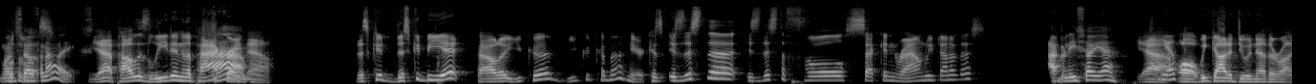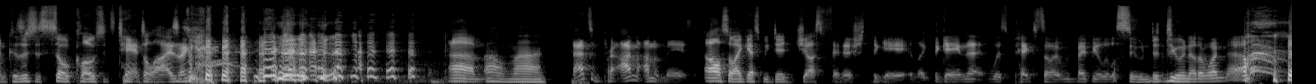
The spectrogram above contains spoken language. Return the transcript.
Both of myself and. Alex. Yeah, Paula's leading in the pack right now. This could this could be it, Paula. You could you could come out here because is this the is this the full second round we've done of this? I believe so, yeah. Yeah. Yep. Oh, we got to do another run because this is so close. It's tantalizing. um, Oh, man. that's impre- I'm I'm amazed. Also, I guess we did just finish the game, like the game that was picked, so it might be a little soon to do another one now.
